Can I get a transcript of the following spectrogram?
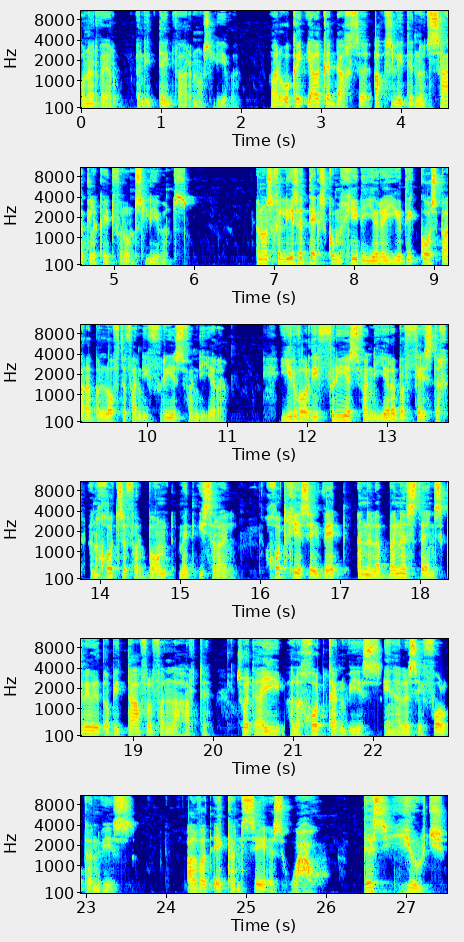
onderwerp in die tyd waarin ons lewe, maar ook 'n elke dag se absolute noodsaaklikheid vir ons lewens. In ons geleesde teks kom gee die Here hierdie kosbare belofte van die vrees van die Here. Hier word die vrees van die Here bevestig in God se verbond met Israel. God gee sy wet in hulle binneste en skryf dit op die tafel van hulle harte, sodat hy hulle God kan wees en hulle sy volk kan wees. Al wat ek kan sê is wow. Dis huge.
